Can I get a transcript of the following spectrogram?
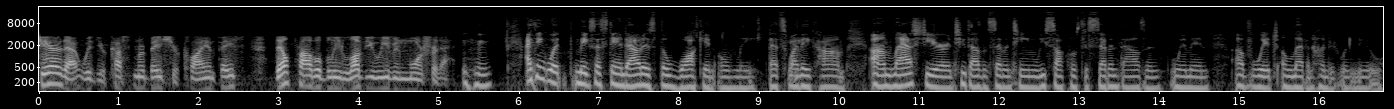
share that with your customer base, your client base, they'll probably love you even more for that. Mm-hmm. I think what makes us stand out is the walk-in only. That's why mm-hmm. they come. Um, last year in 2017, we saw close to 7,000 women, of which 1,100 were new.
